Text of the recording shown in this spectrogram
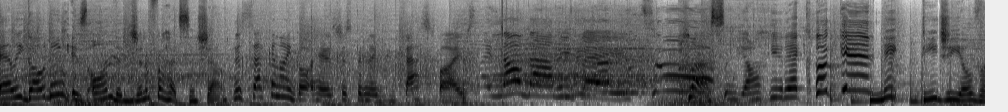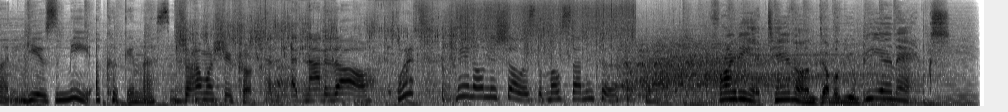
Ellie Goulding is on The Jennifer Hudson Show. The second I got here, it's just been the best vibes. I love that, he face. Plus, Ooh, y'all hear that cooking? Nick DiGiovanni gives me a cooking lesson. So how much you cook? Uh, not at all. What? Being on this show is the most I done cook. Friday at 10 on WBNX.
